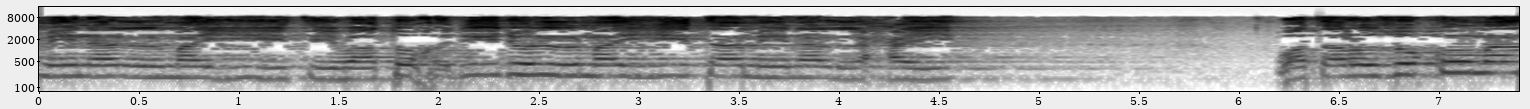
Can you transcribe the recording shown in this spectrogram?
من الميت وتخرج الميت من الحي وترزق من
